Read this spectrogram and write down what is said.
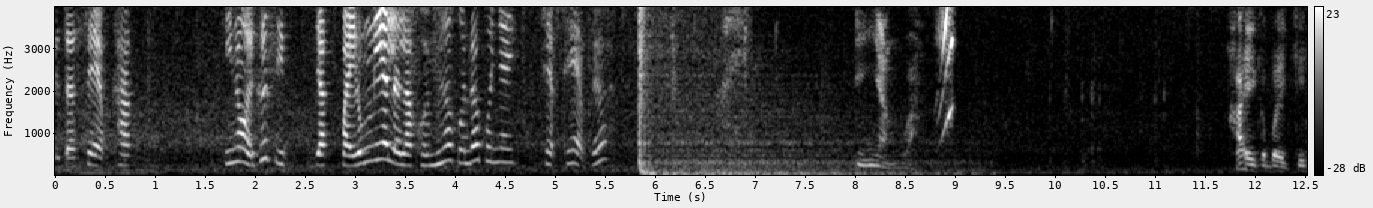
เป็นตาแสบคักอีหน่อยคือสิอยากไปโรงเรียนเลยล่ะคอยเมื่อก่อนเด้อพ่อใหญ่แสบแสบๆเด้ออีหยังวะไข่ก็บ่ได้กิน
